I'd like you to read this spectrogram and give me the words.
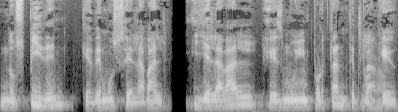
nos piden que demos el aval. Y el aval es muy importante Claro. porque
